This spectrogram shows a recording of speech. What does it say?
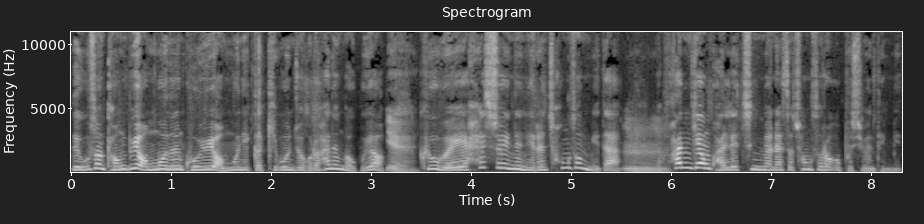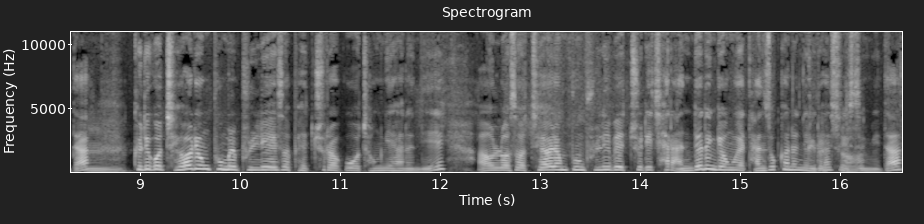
네, 우선 경비 업무는 고유의 업무니까 기본적으로 하는 거고요. 예. 그 외에 할 수 있는 일은 청소입니다. 음. 환경 관리 측면에서 청소 라고 보시면 됩니다. 음. 그리고 재활용품을 분리해서 배출하고 정리하는 일, 아울러서 재활용품 분리 배출이 잘 안 되는 경우에 단속하는 일도 그렇죠. 할수 있습니다.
